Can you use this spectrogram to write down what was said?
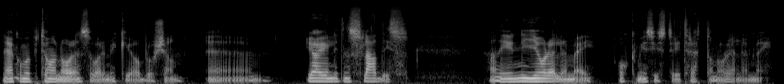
när jag kom upp i tonåren så var det mycket jag och brorsan. Eh, jag är en liten sladdis. Han är ju nio år äldre än mig och min syster är 13 år äldre än mig.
